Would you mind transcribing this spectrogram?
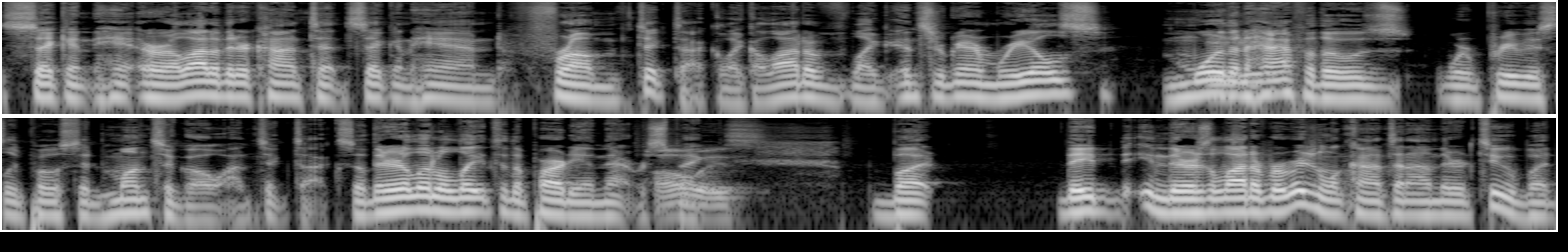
second hand or a lot of their content secondhand from TikTok. Like a lot of like Instagram Reels, more than Mhm. half of those were previously posted months ago on TikTok. So they're a little late to the party in that respect always but they and there's a lot of original content on there too but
